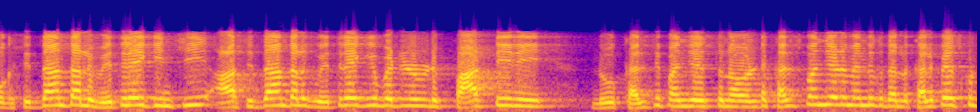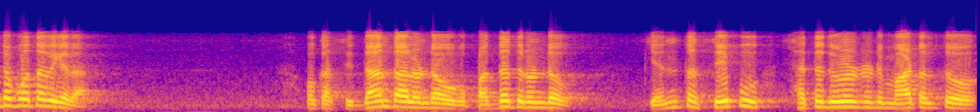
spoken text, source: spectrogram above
ఒక సిద్ధాంతాలు వ్యతిరేకించి ఆ సిద్ధాంతాలకు వ్యతిరేకంగా పెట్టినటువంటి పార్టీని నువ్వు కలిసి పనిచేస్తున్నావు అంటే కలిసి పనిచేయడం ఎందుకు? దాన్ని కలిపేసుకుంటూ పోతుంది కదా. ఒక సిద్ధాంతాలు ఉండవు ఒక పద్ధతులు ఉండవు. ఎంతసేపు సత్యదూరటువంటి మాటలతో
